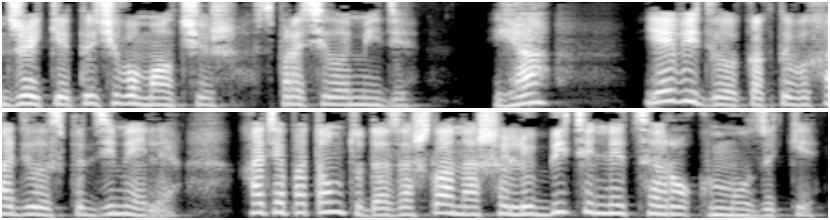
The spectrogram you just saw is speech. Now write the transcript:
«Джеки, ты чего молчишь?» — спросила Миди. «Я? Я видела, как ты выходил из подземелья, хотя потом туда зашла наша любительница рок-музыки.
